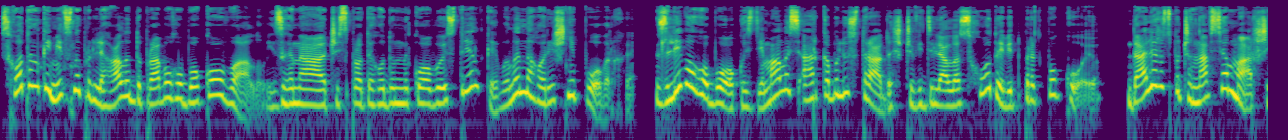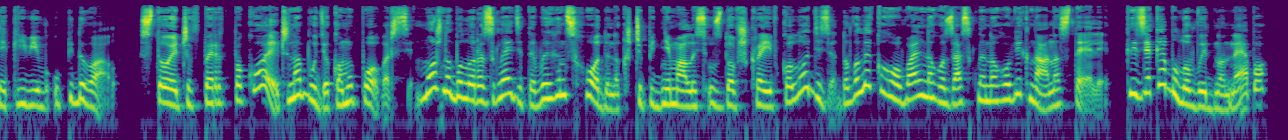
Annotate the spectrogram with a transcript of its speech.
Сходинки міцно прилягали до правого боку овалу і, згинаючись проти годинникової стрілки, вели на горішні поверхи. З лівого боку здіймалась арка балюстради, що відділяла сходи від передпокою. Далі розпочинався марш, який вів у підвал. Стоячи в передпокої чи на будь-якому поверсі, можна було розгледіти вигин сходинок, що піднімались уздовж країв колодязя до великого овального заскленого вікна на стелі, крізь яке було видно небо,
